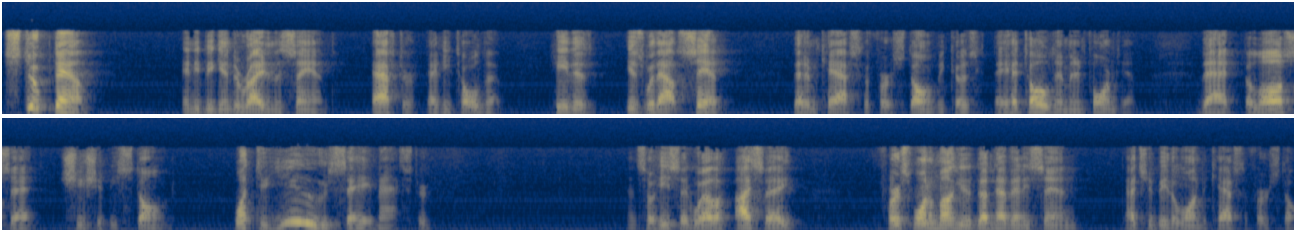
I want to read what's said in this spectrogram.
stooped down and he began to write in the sand after that he told them, He that is without sin, let him cast the first stone, because they had told him and informed him that the law said she should be stoned. What do you say, Master? And so he said, Well, I say, first one among you that doesn't have any sin, that should be the one to cast the first stone.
